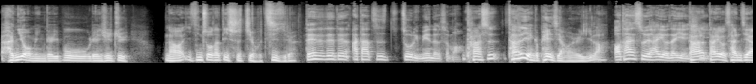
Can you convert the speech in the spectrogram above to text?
很有名的一部连续剧，然后已经做到第十九季了。对对对对啊，他是做里面的什么？他是他是演个配角而已啦。哦，他所以他有在演戏。他他有参加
